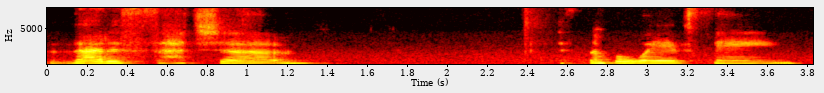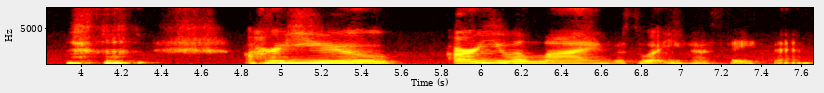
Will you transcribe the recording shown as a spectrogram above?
that is such a, a simple way of saying are you are you aligned with what you have faith in?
